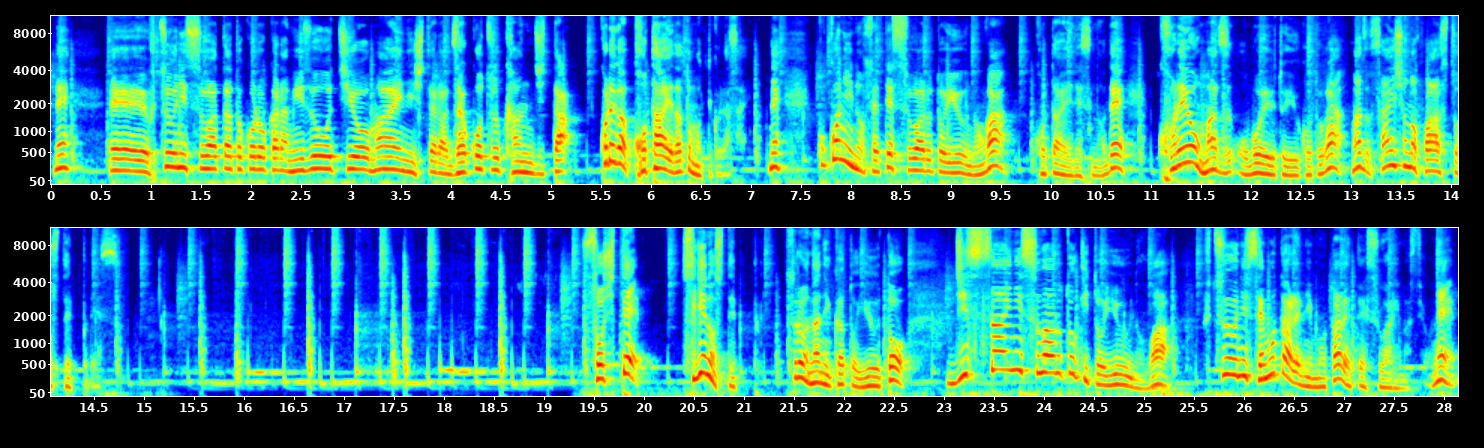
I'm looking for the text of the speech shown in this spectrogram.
ね、えー、普通に座ったところから溝落ちを前にしたら座骨感じた。これが答えだと思ってください。ね、ここに乗せて座るというのが答えですので、これをまず覚えるということが、まず最初のファーストステップです。そして次のステップそれは何かというと実際に座る時というのは普通に背もたれに持たれて座りますよね。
